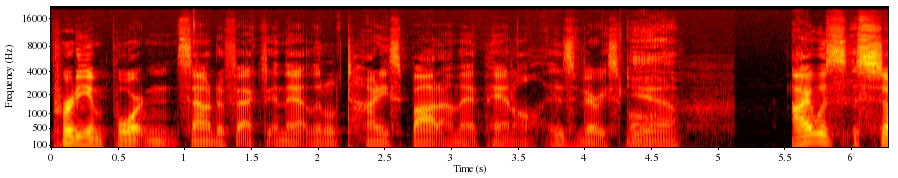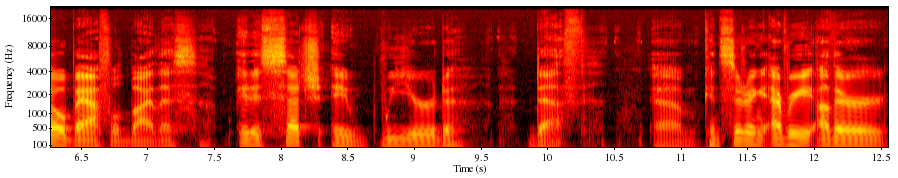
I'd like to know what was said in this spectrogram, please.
pretty important sound effect in that little tiny spot on that panel. It's very small. yeah. I was so baffled by this. It is such a weird death, um, considering every other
